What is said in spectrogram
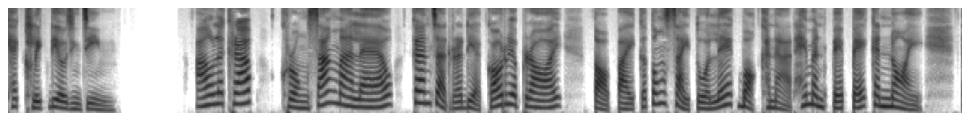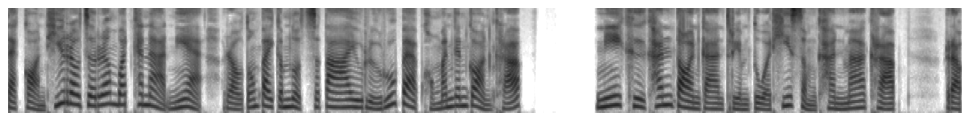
แค่คลิกเดียวจริง ๆ เอาละครับ โครงสร้างมาแล้ว การจัดระเบียบก็เรียบร้อย ต่อไปก็ต้องใส่ตัวเลขบอกขนาดให้มันเป๊ะๆกันหน่อย แต่ก่อนที่เราจะเริ่มวัดขนาดเนี่ย เราต้องไปกำหนดสไตล์หรือรูปแบบของมันกันก่อนครับ นี่คือขั้นตอนการเตรียมตัวที่สำคัญมากครับ เรา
